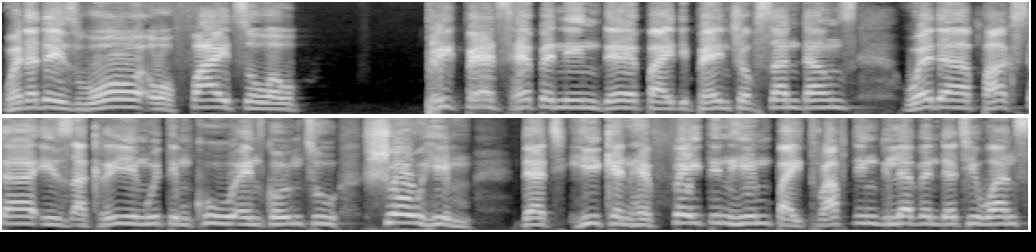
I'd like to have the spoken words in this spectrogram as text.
Whether there is war or fights or brickbats happening there by the bench of Sundowns, whether Baxter is agreeing with cool and going to show him that he can have faith in him by drafting the 11 that he wants,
